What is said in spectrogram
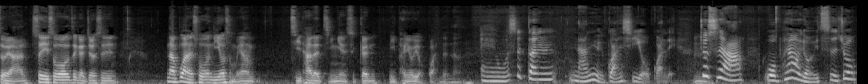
对啊，所以说这个就是，那不然说你有什么样其他的经验是跟你朋友有关的呢？哎、我是跟男女关系有关的、就是啊，我朋友有一次就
